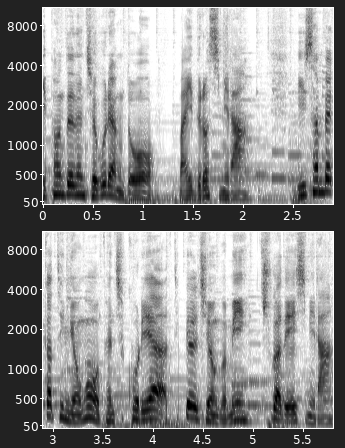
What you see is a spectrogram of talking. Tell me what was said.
입항되는 재고량도 많이 늘었습니다. 이300 같은 경우 벤츠 코리아 특별 지원금이 추가되어 있습니다.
